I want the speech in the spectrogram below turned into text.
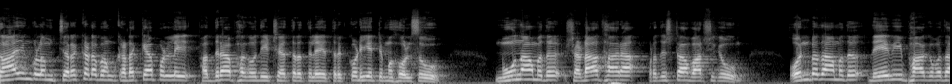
കായംകുളം ചിറക്കടവം കടക്കാപ്പള്ളി ഭദ്രാഭഗവതി ക്ഷേത്രത്തിലെ തൃക്കൊടിയേറ്റ് മഹോത്സവവും മൂന്നാമത് ഷടാധാര പ്രതിഷ്ഠാ വാർഷികവും ഒൻപതാമത് ദേവി ഭാഗവത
